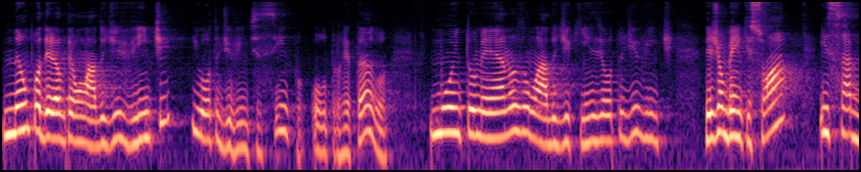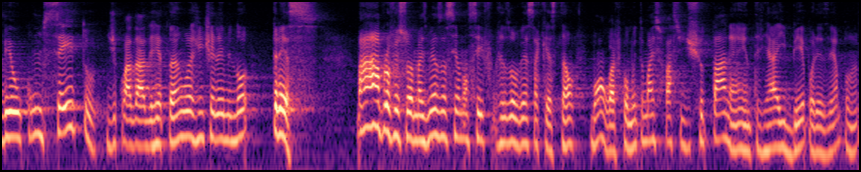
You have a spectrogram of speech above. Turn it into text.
Não poderão ter um lado de 20 e outro de 25, outro retângulo, muito menos um lado de 15 e outro de 20. Vejam bem que só em saber o conceito de quadrado e retângulo a gente eliminou três. Ah, professor, mas mesmo assim eu não sei resolver essa questão. Bom, agora ficou muito mais fácil de chutar, né? Entre A e B, por exemplo, né?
